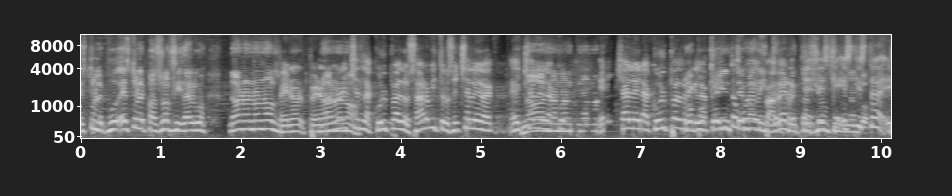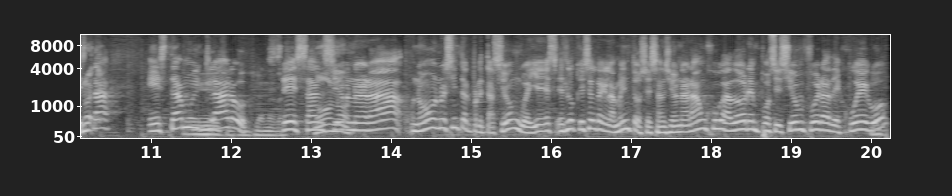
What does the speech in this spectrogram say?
Esto le, esto le pasó a Fidalgo. No, no, no, no. Pero, pero no, le eches la culpa a los árbitros. Échale la, échale la, échale la culpa al reglamento. Hay un tema de interpretación, es, que, es que está, está, Está muy claro. Se sancionará. No, no, es interpretación, güey. Es, es, lo que dice el reglamento. Se sancionará a un jugador en posición fuera de juego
